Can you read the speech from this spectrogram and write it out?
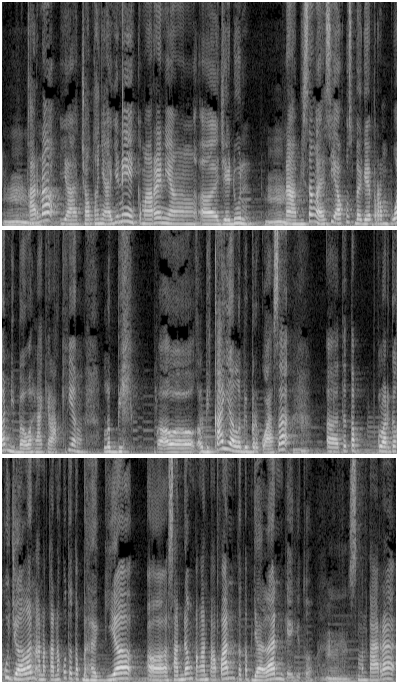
Hmm. karena ya contohnya aja nih kemarin yang eh, Jedun. Hmm. nah bisa nggak sih aku sebagai perempuan di bawah laki-laki yang lebih eh, lebih kaya lebih berkuasa eh, tetap keluargaku jalan anak-anakku tetap bahagia eh, sandang pangan papan tetap jalan kayak gitu Hmm. sementara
